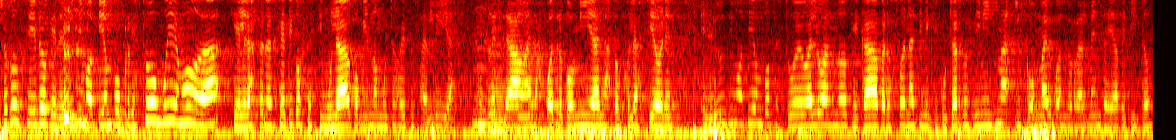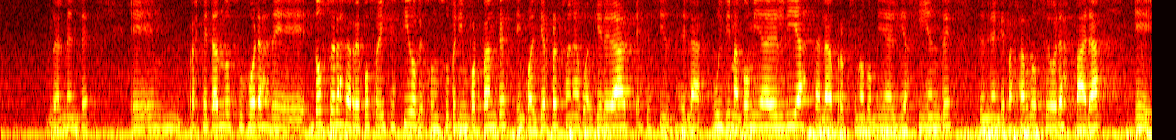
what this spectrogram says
Yo considero que en el último tiempo, porque estuvo muy de moda que el gasto energético se estimulaba comiendo muchas veces al día. Entonces se daban las cuatro comidas, las dos colaciones. En el último tiempo se estuvo evaluando que cada persona tiene que escucharse a sí misma y comer cuando realmente hay apetito, realmente. Eh, respetando sus horas de, dos horas de reposo digestivo que son súper importantes en cualquier persona a cualquier edad, es decir, desde la última comida del día hasta la próxima comida del día siguiente, tendrían que pasar 12 horas para eh,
